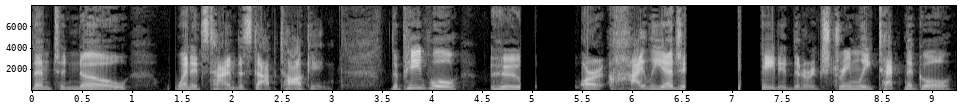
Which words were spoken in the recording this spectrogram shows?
them to know when it's time to stop talking. The people who are highly educated that are extremely technical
